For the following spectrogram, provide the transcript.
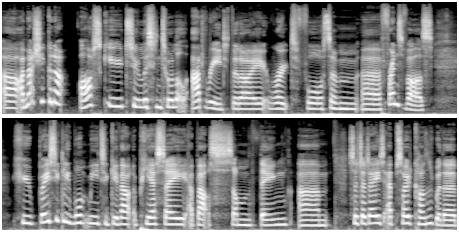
uh, I'm actually going to ask you to listen to a little ad read that I wrote for some uh, friends of ours who basically want me to give out a PSA about something. Um, so today's episode comes with a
